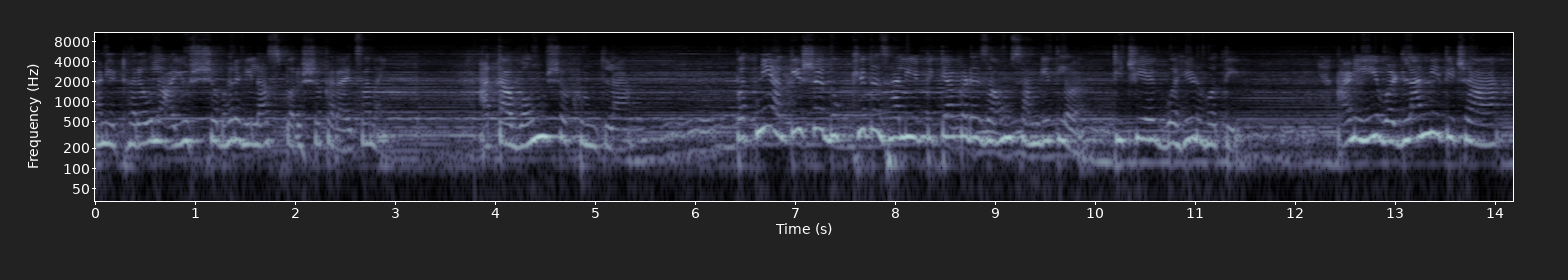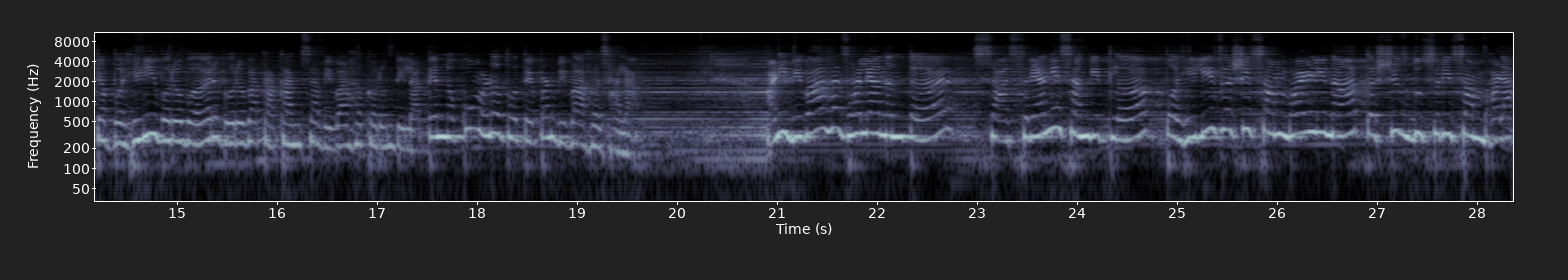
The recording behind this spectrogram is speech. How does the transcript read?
आणि ठरवलं आयुष्यभर हिला स्पर्श करायचा नाही. आता वंश खुंटला. पत्नी अतिशय दुःखित झाली. पित्याकडे जाऊन सांगितलं तिची एक बहीण होती. आणि वडिलांनी तिच्या त्या बहिणीबरोबर गोरोबा काकांचा विवाह करून दिला. ते नको म्हणत होते पण विवाह झाला. आणि विवाह झाल्यानंतर सासऱ्याने सांगितलं पहिली जशी सांभाळली ना तशीच दुसरी सांभाळा.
